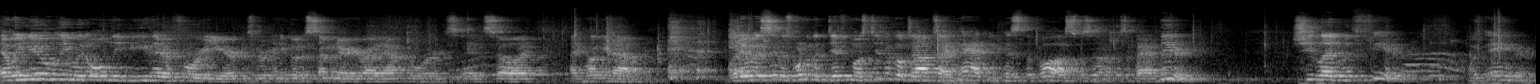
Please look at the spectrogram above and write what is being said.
And we knew we would only be there for a year because we were going to go to seminary right afterwards, and so I, I hung it out. But it was, it was one of the diff, most difficult jobs I had because the boss was a, was a bad leader. She led with fear, with anger.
